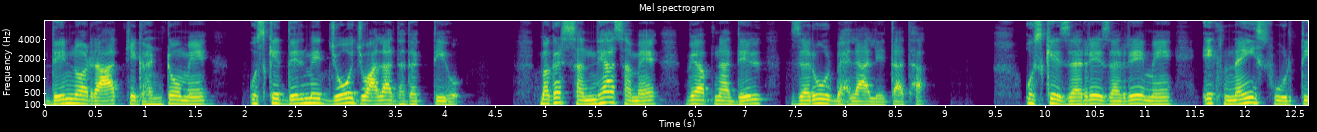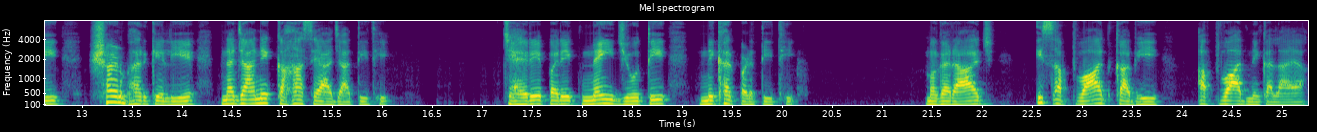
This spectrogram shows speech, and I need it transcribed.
दिन और रात के घंटों में उसके दिल में जो ज्वाला धधकती हो, मगर संध्या समय वह अपना दिल ज़रूर बहला लेता था। उसके जर्रे जर्रे में एक नई स्फूर्ति क्षण भर के लिए न जाने कहाँ से आ जाती थी। चेहरे पर एक नई ज्योति निखर पड़ती थी। मगर आज इस अपवाद का भी अपवाद निकल आया।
